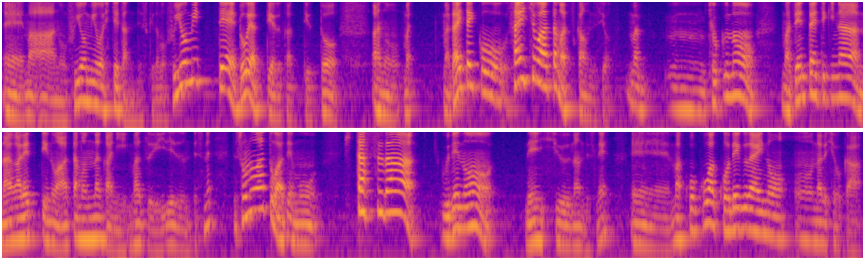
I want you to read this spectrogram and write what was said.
えー、まあ、あの、不読みをしてたんですけども、不読みってどうやってやるかっていうと、あの、まあ、まあ、大体こう、最初は頭使うんですよ。まあ、うん、曲の、まあ、全体的な流れっていうのは頭の中にまず入れるんですね。その後はでも、ひたすら腕の練習なんですね。えー、まあ、ここはこれぐらいの、何でしょうか、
